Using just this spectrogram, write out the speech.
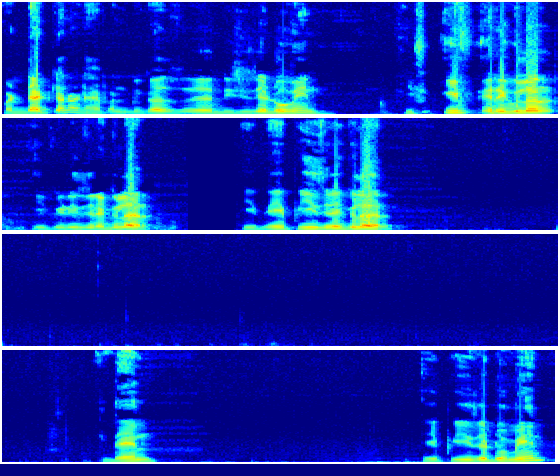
but that cannot happen because uh, this is a domain. If, if regular, if it is regular, if AP is regular, then AP is a domain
